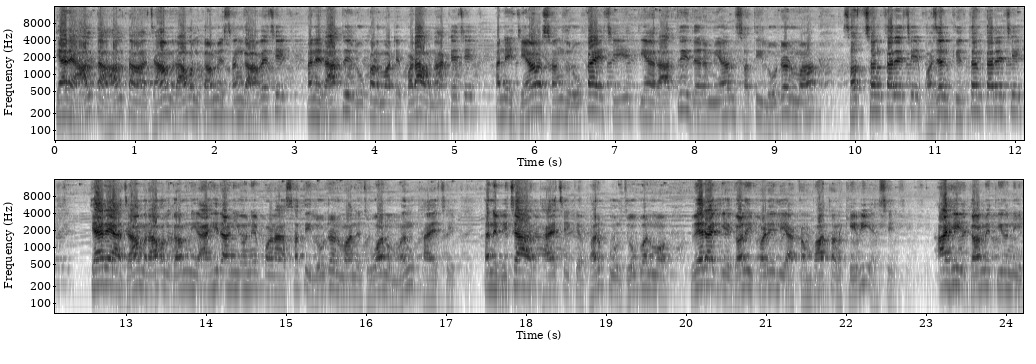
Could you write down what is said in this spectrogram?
ત્યારે હાલતા હાલતા આ જામ રાવલ ગામે સંઘ આવે છે અને રાત્રિ રોકાણ માટે પડાવ નાખે છે અને જ્યાં સંઘ રોકાય છે ત્યાં રાત્રિ દરમિયાન સતી લોડણમાં સત્સંગ કરે છે, ભજન કીર્તન કરે છે. ત્યારે આ જામ રાવલ ગામની આહિરાણીઓને પણ આ સતી લોડણ જોવાનું મન થાય છે અને વિચાર થાય છે કે ભરપૂર જોબનમાં વૈરાગ્ય ગળી પડેલી આ ખંભાતણ કેવી હશે? આહિર ગામેતીઓની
